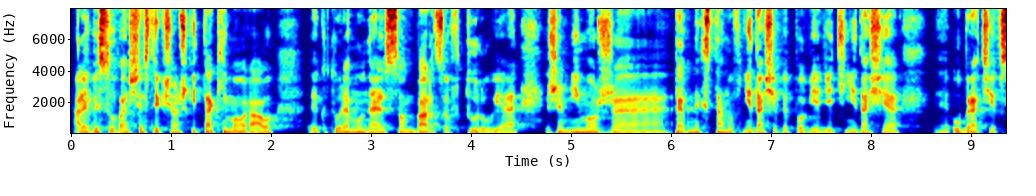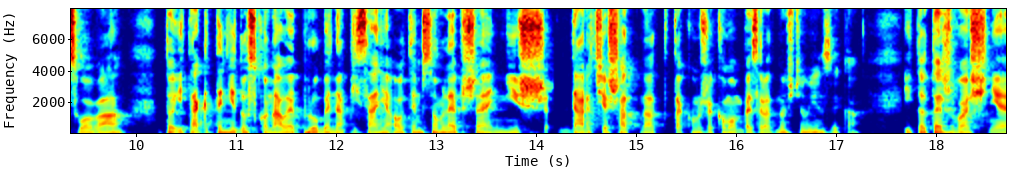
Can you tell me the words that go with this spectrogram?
Ale wysuwa się z tej książki taki morał, y, któremu Nelson bardzo wtóruje, że mimo, że pewnych stanów nie da się wypowiedzieć, nie da się y, ubrać je w słowa, to i tak te niedoskonałe próby napisania o tym są lepsze niż darcie szat nad taką rzekomą bezradnością języka. I to też właśnie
